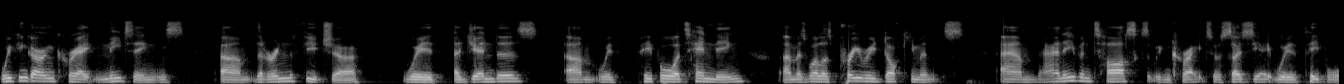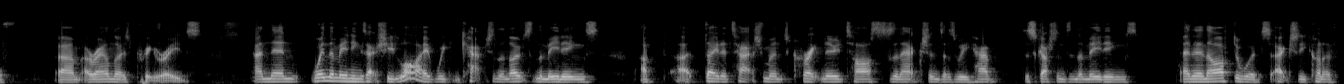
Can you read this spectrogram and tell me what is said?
we can go and create meetings um, that are in the future with agendas, um, with people attending, um, as well as pre-read documents, um, and even tasks that we can create to associate with people um, around those pre-reads. And then when the meeting is actually live, we can capture the notes of the meetings, update attachments, create new tasks and actions as we have discussions in the meetings, and then afterwards actually kind of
